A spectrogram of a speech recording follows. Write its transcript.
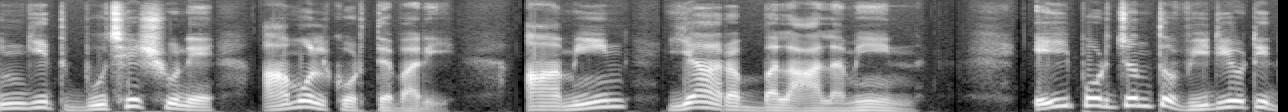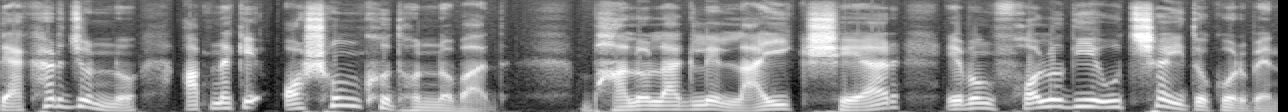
ইঙ্গিত বুঝে শুনে আমল করতে পারি। আমিন, ইয়া রব্বাল আলামিন। এই পর্যন্ত ভিডিওটি দেখার জন্য আপনাকে অসংখ্য ধন্যবাদ। ভালো লাগলে লাইক, শেয়ার এবং ফলো দিয়ে উৎসাহিত করবেন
